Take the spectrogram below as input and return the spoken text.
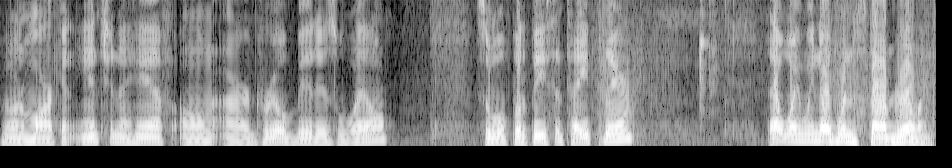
We want to mark an inch and a half on our drill bit as well. So we'll put a piece of tape there. That way we know when to stop drilling.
